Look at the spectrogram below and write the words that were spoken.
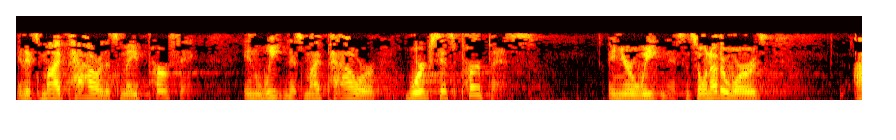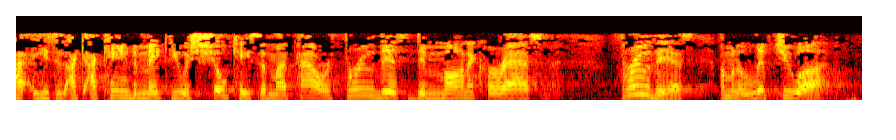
And it's my power that's made perfect in weakness. My power works its purpose in your weakness. And so, in other words, I, he says, I, I came to make you a showcase of my power through this demonic harassment, through this, I'm going to lift you up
